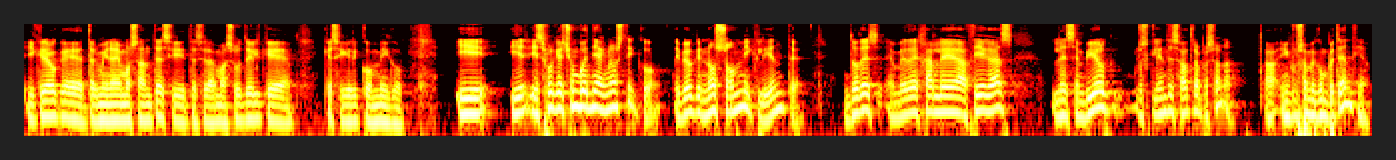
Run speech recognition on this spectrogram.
Y creo que terminaremos antes y te será más útil que, seguir conmigo. Y, y, es porque he hecho un buen diagnóstico y veo que no son mi cliente. Entonces, en vez de dejarle a ciegas, les envío los clientes a otra persona, incluso a mi competencia.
